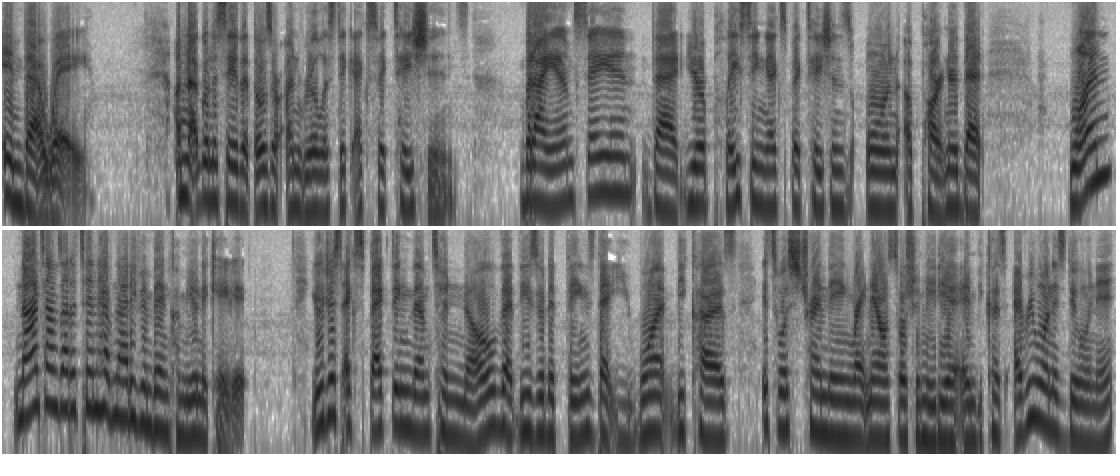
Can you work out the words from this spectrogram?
in that way. I'm not going to say that those are unrealistic expectations, but I am saying that you're placing expectations on a partner that one, nine times out of ten have not even been communicated. You're just expecting them to know that these are the things that you want because it's what's trending right now on social media and because everyone is doing it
